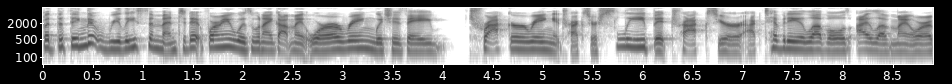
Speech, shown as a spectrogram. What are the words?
But the thing that really cemented it for me was when I got my Oura ring, which is a tracker ring. It tracks your sleep, it tracks your activity levels. I love my Oura.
